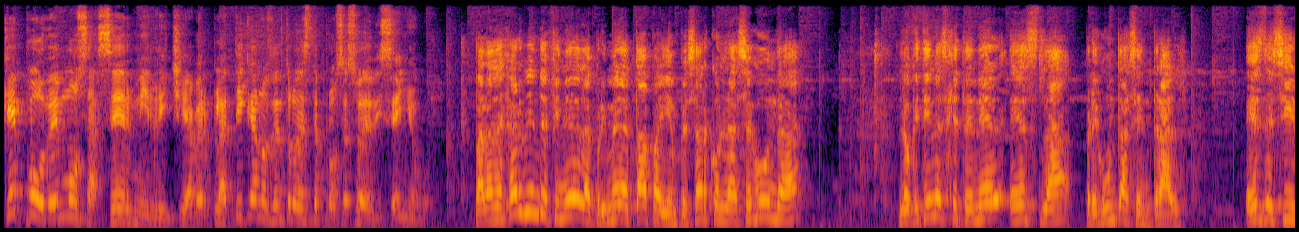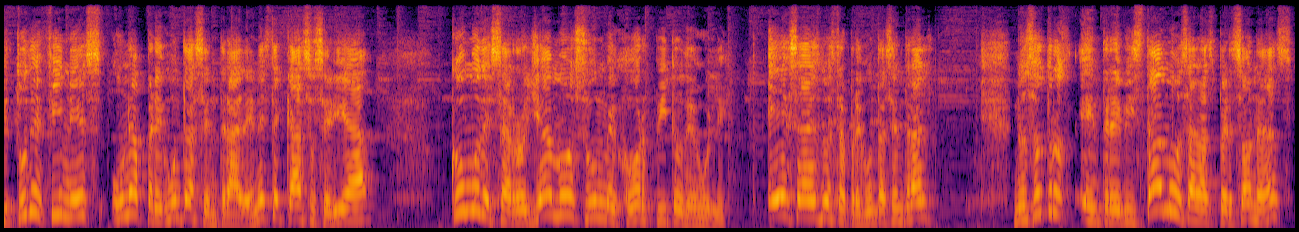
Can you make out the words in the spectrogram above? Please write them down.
¿qué podemos hacer, mi Richie? A ver, platícanos dentro de este proceso de diseño, güey. Para dejar bien definida la primera etapa y empezar con la segunda, lo que tienes que tener es la pregunta central. Es decir, tú defines una pregunta central. En este caso sería, ¿cómo desarrollamos un mejor pito de hule? Esa es nuestra pregunta central. Nosotros entrevistamos a las personas.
